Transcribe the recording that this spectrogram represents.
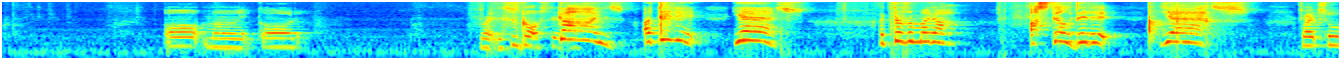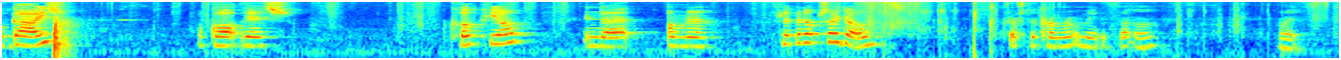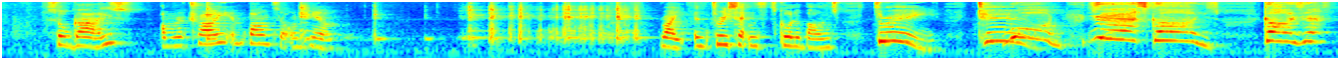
Oh my god. Right, this has got to stay. Guys, I did it. Yes. It doesn't matter. I still did it. Yes. Right, so guys, I've got this cup here, and uh, I'm gonna flip it upside down. Just the camera to make it better. Right. So guys, I'm gonna try and balance it on here. Right, in three seconds it's going to balance. Three, two, one. Yes, guys! Guys, yes!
